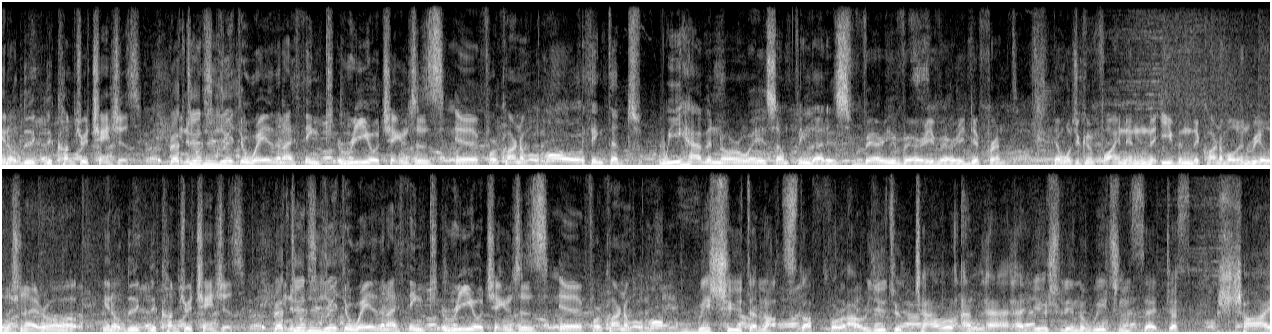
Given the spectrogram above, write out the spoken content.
You know, the, the country changes But in a much greater way than I think Rio changes uh, for Carnival. I think that we have in Norway something that is very, very, very different than what you can find in even the Carnival in Rio de Janeiro. You know, the, the country changes But in a much greater way than I think Rio changes uh, for Carnival. We shoot a lot of stuff for our YouTube channel, and, uh, usually Norwegians they just shy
